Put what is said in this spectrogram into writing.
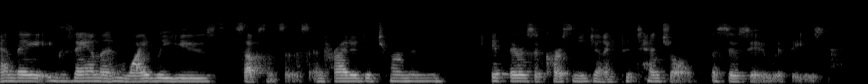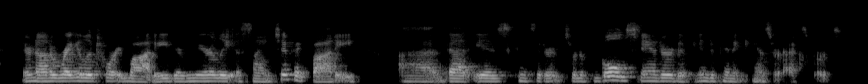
and they examine widely used substances and try to determine if there's a carcinogenic potential associated with these. They're not a regulatory body, they're merely a scientific body uh, that is considered sort of gold standard of independent cancer experts.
